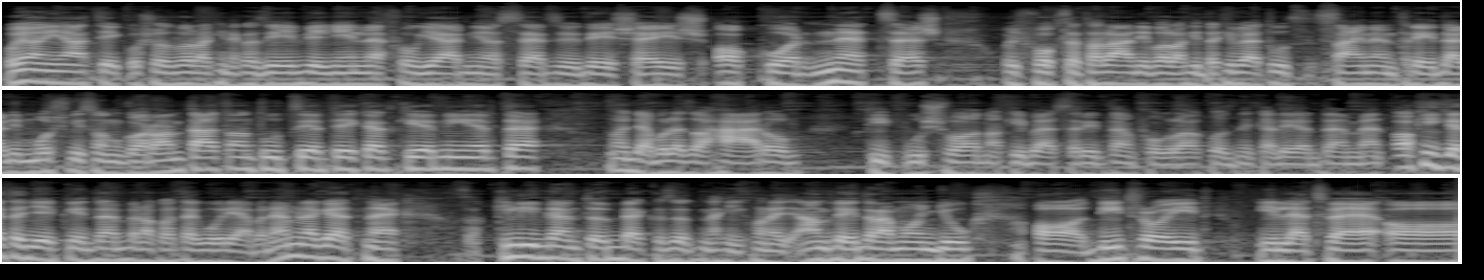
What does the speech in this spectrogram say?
olyan játékosod van, akinek az év végén le fog járni a szerződése, és akkor necces, hogy fogsz találni valakit, akivel tudsz sign and trade most viszont garantáltan tudsz értéket kérni érte. Nagyjából ez a három típus van, akivel szerintem foglalkozni kell érdemben. Akiket egyébként ebben a kategóriában emlegetnek, az a Cleveland többek között, nekik van egy André Drummondjuk, a Detroit, illetve a,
